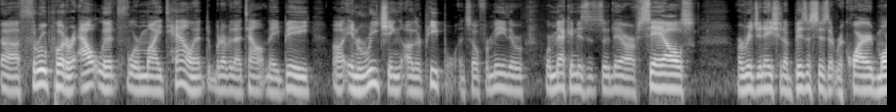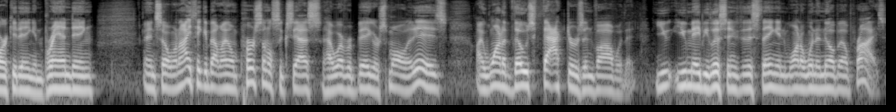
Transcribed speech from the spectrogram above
uh, throughput or outlet for my talent, whatever that talent may be, uh, in reaching other people. And so for me, there were mechanisms there of sales, origination of businesses that required marketing and branding. And so when I think about my own personal success, however big or small it is, I wanted those factors involved with it. You, you may be listening to this thing and want to win a Nobel Prize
